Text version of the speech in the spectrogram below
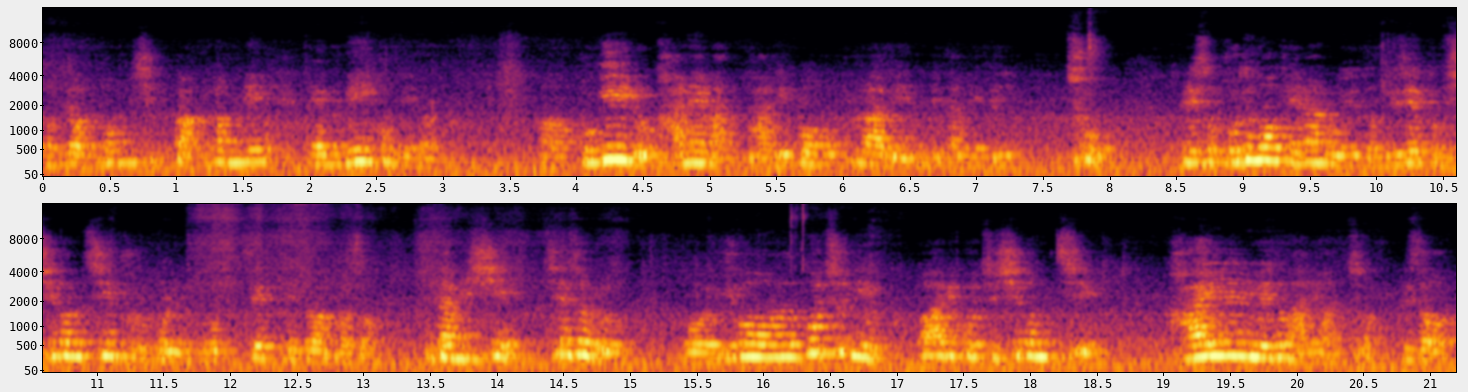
검정콩, 식빵, 현미, 백미, 현미 등 어, 고기류, 간에 많다, 리포 플라빈, 비타민 B2 그래서 고등어, 계란, 우유 등 유제품, 시금치, 브로콜리, 녹색 채소와 버섯, 비타민 C, 채소류. 뭐 이거는 고추잎, 파리고추, 시금치, 과일류에도 많이 많죠. 그래서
